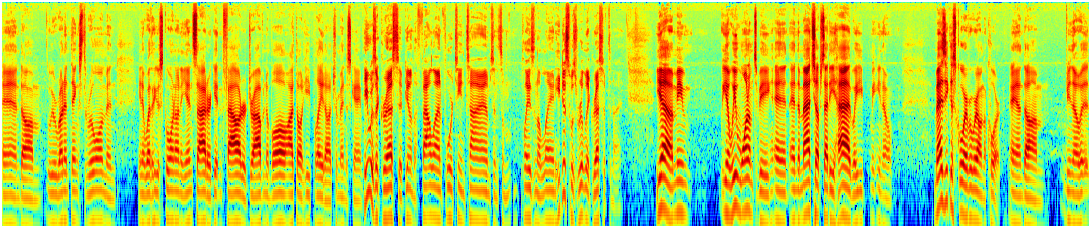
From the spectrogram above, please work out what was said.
and um, we were running things through him and you know, whether he was scoring on the inside or getting fouled or driving the ball, I thought he played a tremendous game. He was aggressive, getting on the foul line 14 times and some plays in the lane. He just was really aggressive tonight. Yeah, I mean, you know, we want him to be, and and the matchups that he had, he, you know, Mezie can score everywhere on the court, and um, you know,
